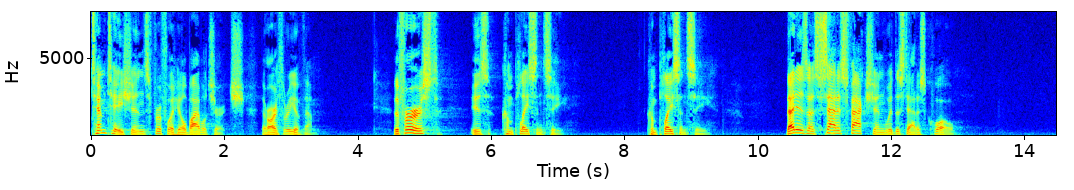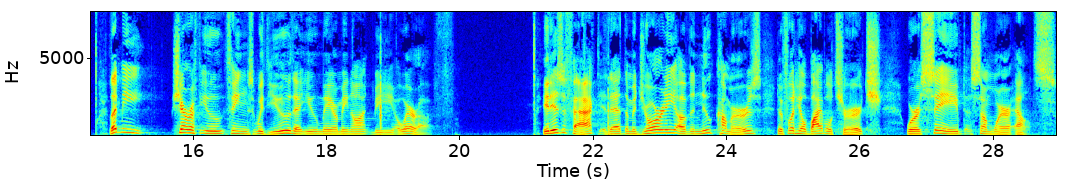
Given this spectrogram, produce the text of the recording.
temptations for Foothill Bible Church. There are three of them. The first is complacency. Complacency. That is a satisfaction with the status quo. Let me share a few things with you that you may or may not be aware of. It is a fact that the majority of the newcomers to Foothill Bible Church were saved somewhere else.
